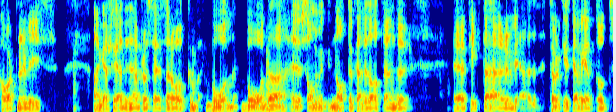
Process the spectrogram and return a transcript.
partnervis engagerade i den här processen och båda, båda som NATO-kandidatländer Eh, fick det här eh, turkiska vetot.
